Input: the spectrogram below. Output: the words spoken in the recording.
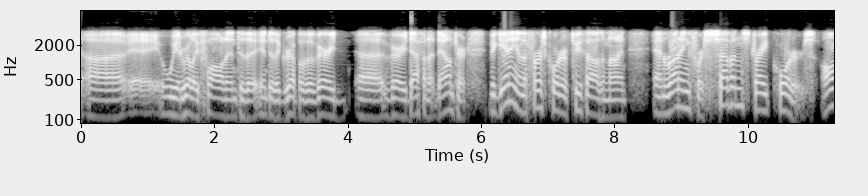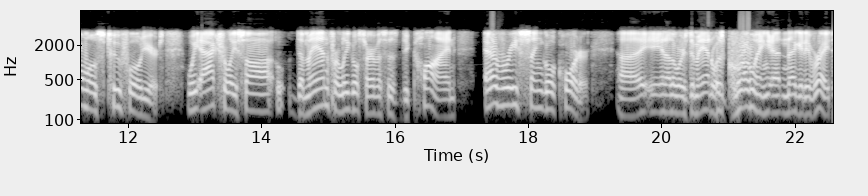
uh, we had really fallen into the into the grip of a very uh, very definite downturn. Beginning in the first quarter of 2009 and running for seven straight quarters almost two full years we actually saw demand for legal services decline every single quarter Uh, in other words, demand was growing at negative rates,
